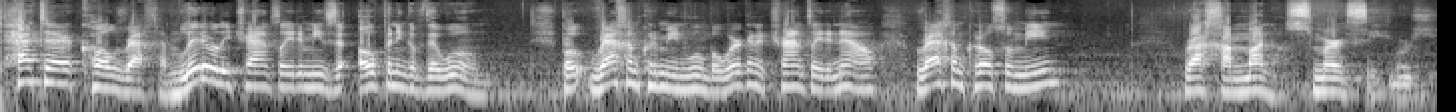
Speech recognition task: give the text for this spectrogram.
Peter Kol Rechem. Literally translated means the opening of the womb. But Rechem could mean womb, but we're going to translate it now. Rechem could also mean Rachamanos, mercy. Mercy.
